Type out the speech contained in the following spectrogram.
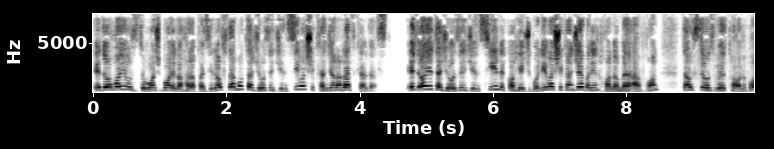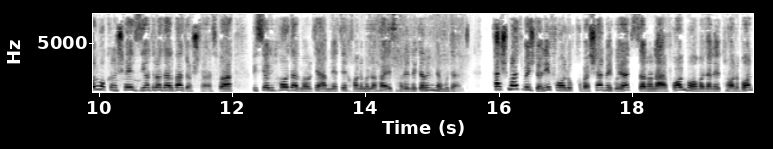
ادعاهای ازدواج با الهه را پذیرفت اما تجاوز جنسی و شکنجه را رد کرده است. ادعای تجاوز جنسی نکاح اجباری و شکنجه بر این خانم افغان توسط عضو طالبان واکنش های زیاد را در بر داشته است و بسیاری ها در مورد امنیت خانم لاها اظهار نگرانی نمودند. حشمت وجدانی فعال حقوق بشر می‌گوید زنان افغان با آمدن طالبان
